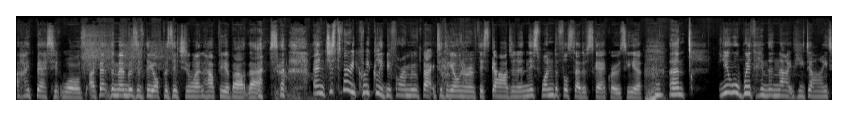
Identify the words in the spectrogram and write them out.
I bet it was. I bet the members of the opposition weren't happy about that. and just very quickly before I move back to the owner of this garden and this wonderful set of scarecrows here, Mhm. um, you were with him the night he died.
